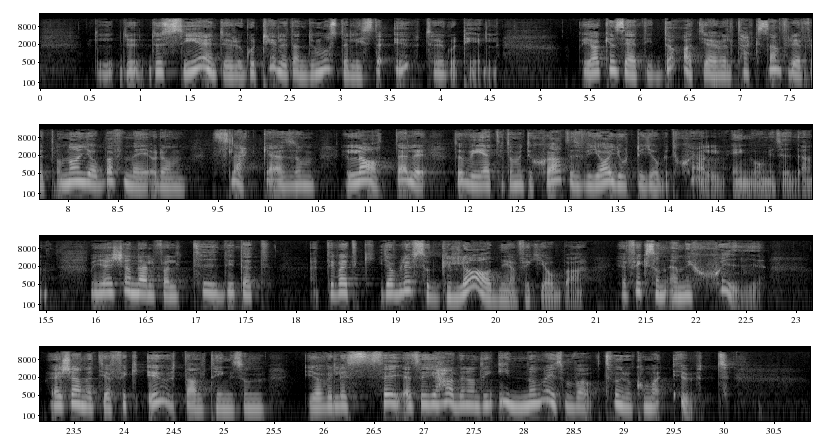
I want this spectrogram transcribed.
du, du ser inte hur det går till, utan du måste lista ut hur det går till. Och jag kan säga att idag att jag är väldigt tacksam för det. För att om någon jobbar för mig och de slackar, alltså de är lata, eller, då vet jag att de inte sköter sig. För jag har gjort det jobbet själv en gång i tiden. Men jag kände i alla fall tidigt att, att det var ett, jag blev så glad när jag fick jobba. Jag fick sån energi. Och jag kände att jag fick ut allting som jag ville säga. Alltså jag hade någonting inom mig som var tvungen att komma ut.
